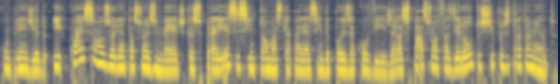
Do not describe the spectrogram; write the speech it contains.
Compreendido. E quais são as orientações médicas para esses sintomas que aparecem depois da Covid? Elas passam a fazer outros tipos de tratamento?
